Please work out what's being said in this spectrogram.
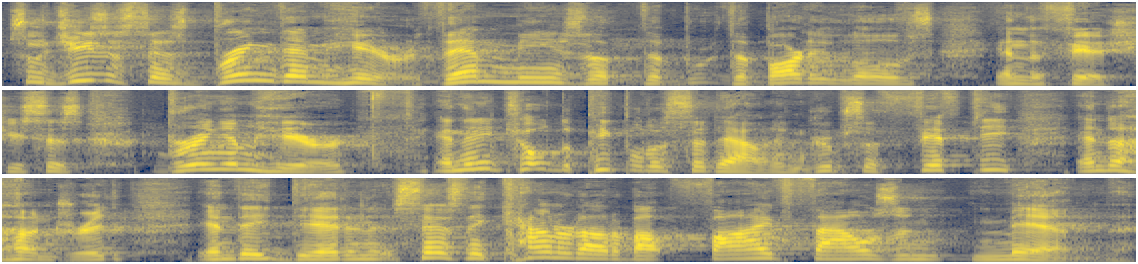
So Jesus says, Bring them here. Them means the, the, the, barley loaves and the fish. He says, Bring them here. And then he told the people to sit down in groups of 50 and 100, and they did. And it says they counted out about 5,000 men,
